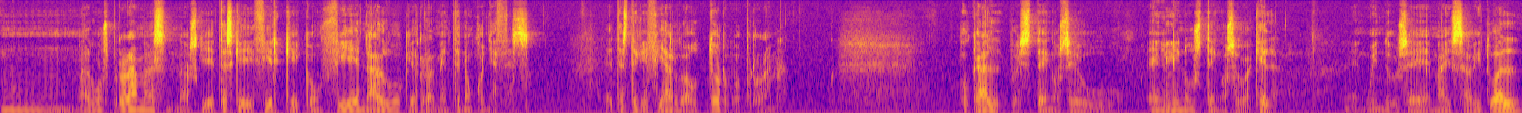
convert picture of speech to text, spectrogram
mmm, algúns programas nos que tens que dicir que confíe en algo que realmente non coñeces. E tens que fiar do autor do programa. O cal, pois ten o seu en Linux ten o seu aquel. En Windows é máis habitual,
